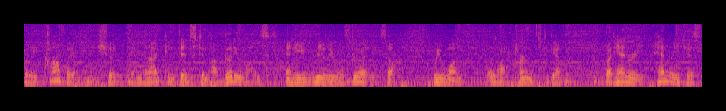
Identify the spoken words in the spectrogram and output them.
really confident as he should have been. And I convinced him how good he was, and he really was good. And so we won a lot of tournaments together. But Henry, Henry, just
